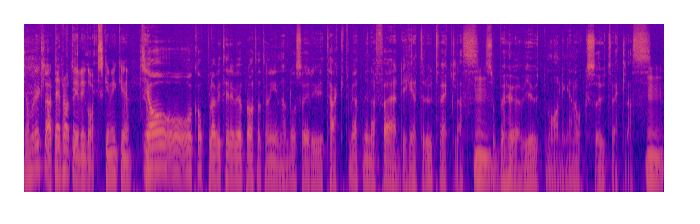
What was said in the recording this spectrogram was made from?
Ja, men det är klart. Där pratar ju Vygotsky mycket. Så. Ja, och, och kopplar vi till det vi har pratat om innan då så är det ju i takt med att mina färdigheter utvecklas mm. så behöver ju utmaningarna också utvecklas. Mm.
